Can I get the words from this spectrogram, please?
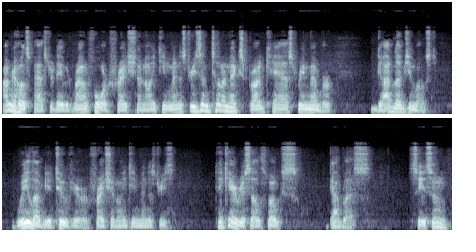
I'm your host, Pastor David Brown for Fresh Anointing Ministries. Until our next broadcast, remember, God loves you most. We love you too here at Fresh Anointing Ministries. Take care of yourselves, folks. God bless. See you soon.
